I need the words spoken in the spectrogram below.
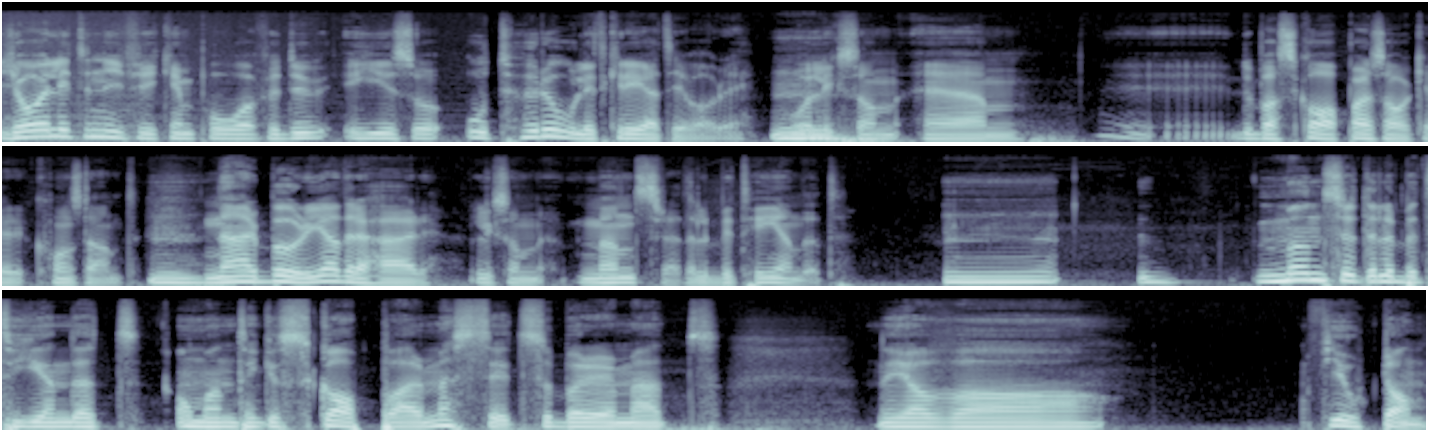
Jag är lite nyfiken på, för du är ju så otroligt kreativ av dig. Mm. Och liksom, eh, du bara skapar saker konstant. Mm. När började det här liksom, mönstret eller beteendet? Mm, mönstret eller beteendet, om man tänker skaparmässigt, så börjar det med att när jag var 14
